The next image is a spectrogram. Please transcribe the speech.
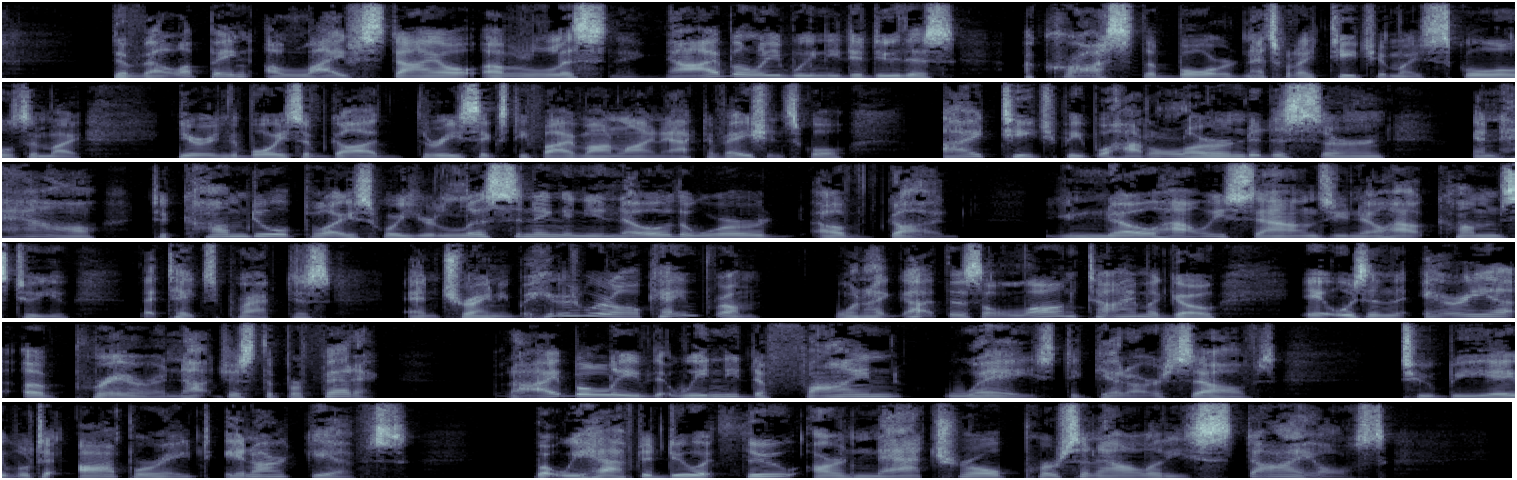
developing a lifestyle of listening. Now, I believe we need to do this across the board. And that's what I teach in my schools and my Hearing the Voice of God 365 online activation school, I teach people how to learn to discern and how to come to a place where you're listening and you know the word of God. You know how he sounds, you know how it comes to you. That takes practice and training. But here's where it all came from. When I got this a long time ago, it was in the area of prayer and not just the prophetic. But I believe that we need to find ways to get ourselves to be able to operate in our gifts, but we have to do it through our natural personality styles.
